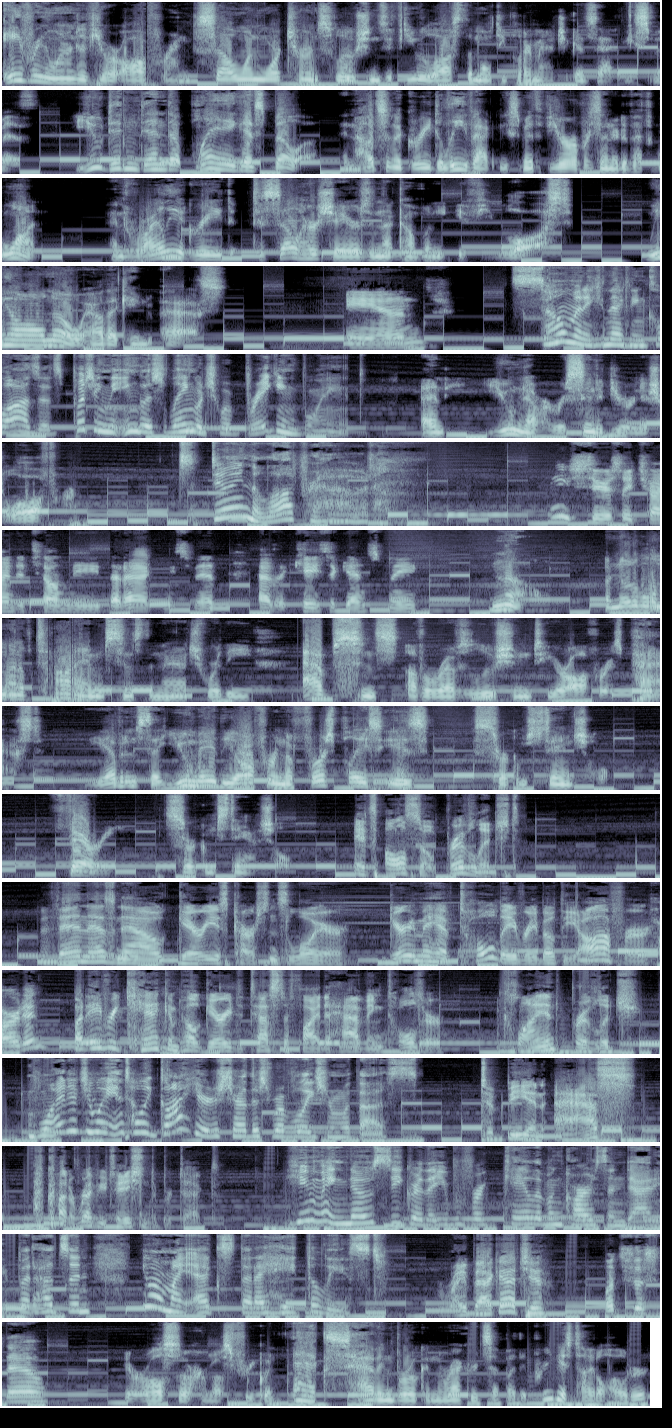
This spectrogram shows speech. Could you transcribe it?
Avery learned of your offering to sell one more turn solutions if you lost the multiplayer match against Acme Smith. You didn't end up playing against Bella, and Hudson agreed to leave Acme Smith if your representative had won. And Riley agreed to sell her shares in that company if you lost. We all know how that came to pass. And So many connecting closets, pushing the English language to a breaking point. And you never rescinded your initial offer. It's doing the law proud. are you seriously trying to tell me that Acme Smith has a case against me? No. A notable amount of time since the match where the absence of a resolution to your offer has passed. The evidence that you made the offer in the first place is circumstantial. Very circumstantial. It's also privileged. Then, as now, Gary is Carson's lawyer. Gary may have told Avery about the offer, Pardon? but Avery can't compel Gary to testify to having told her. Client privilege. Why did you wait until we got here to share this revelation with us? To be an ass? I've got a reputation to protect. You make no secret that you prefer Caleb and Carson, Daddy, but Hudson, you are my ex that I hate the least. Right back at you. What's this now? You're also her most frequent ex, having broken the record set by the previous title holder.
